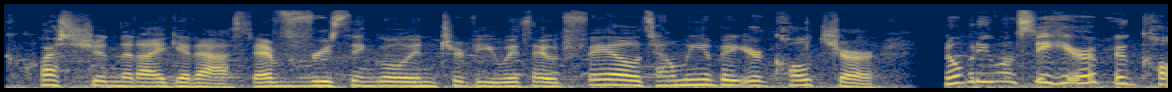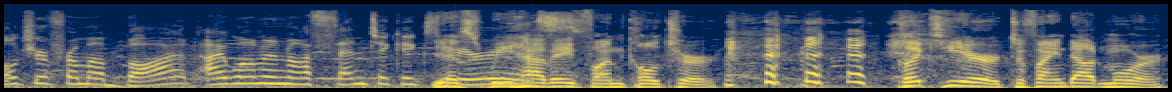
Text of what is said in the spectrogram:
question that I get asked every single interview without fail. Tell me about your culture. Nobody wants to hear about culture from a bot. I want an authentic experience. Yes, we have a fun culture. Click here to find out more.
